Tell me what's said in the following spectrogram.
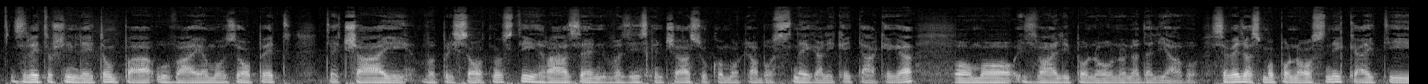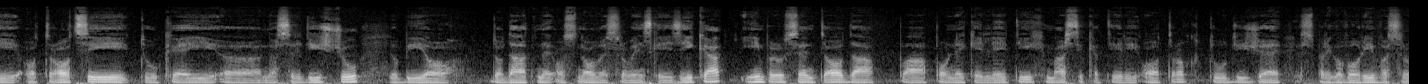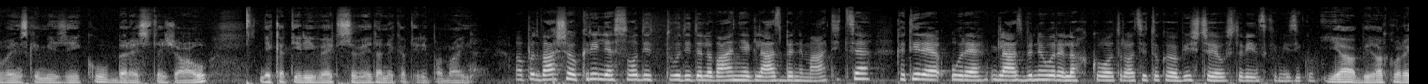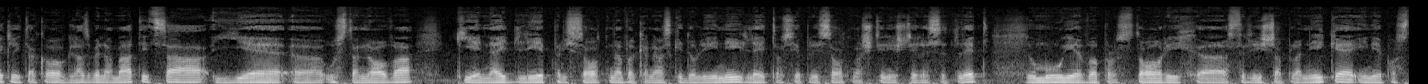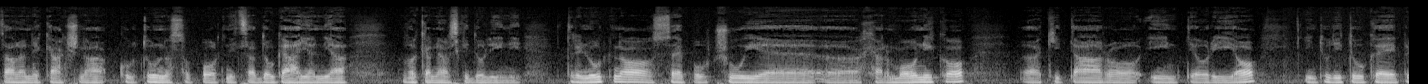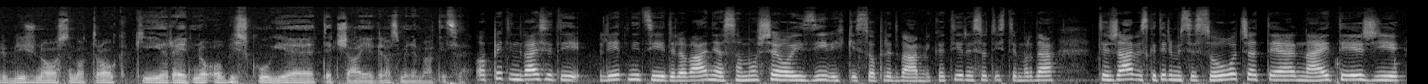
Z letošnjim letom pa uvajamo zopet tečaji v prisotnosti, razen v zimskem času, ko morda bo sneg ali kaj takega, bomo izvajali ponovno nadaljavo. Seveda smo ponosni, kaj ti otroci tukaj uh, na središču dobijo dodatne osnove slovenske jezika in predvsem to, da pa po nekaj letih marsikateri otrok tudi že spregovori v slovenskem jeziku brez težav, nekateri več, seveda, nekateri pa manj. Pod vaše okrilje sodi tudi delovanje glasbene matice. Katere ure, glasbene ure lahko otroci tukaj obiščejo v slovenskem jeziku? Ja, bi lahko rekli tako. Glasbena matica je uh, ustanova, ki je najdlje prisotna v Kanalski dolini. Letos je prisotna 44 let, domuje v prostorih uh, središča Planike in je postala nekakšna kulturna sopotnica dogajanja v Kanalski dolini. Trenutno se poučuje uh, harmoniko, uh, kitaro in teorijo. In tudi tukaj je približno 8 otrok, ki redno obiskuje tečaje glasbene matice. O 25. letnici delovanja samo še o izzivih, ki so pred vami. Katere so tiste morda težave, s katerimi se soočate, najtežji?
